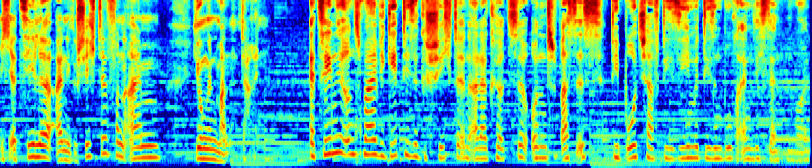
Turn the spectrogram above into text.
Ich erzähle eine Geschichte von einem jungen Mann darin. Erzählen Sie uns mal, wie geht diese Geschichte in aller Kürze und was ist die Botschaft, die Sie mit diesem Buch eigentlich senden wollen?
